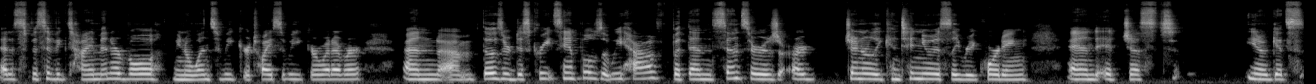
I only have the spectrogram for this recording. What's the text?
at a specific time interval, you know, once a week or twice a week or whatever. And um, those are discrete samples that we have, but then sensors are generally continuously recording, and it just you know gets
